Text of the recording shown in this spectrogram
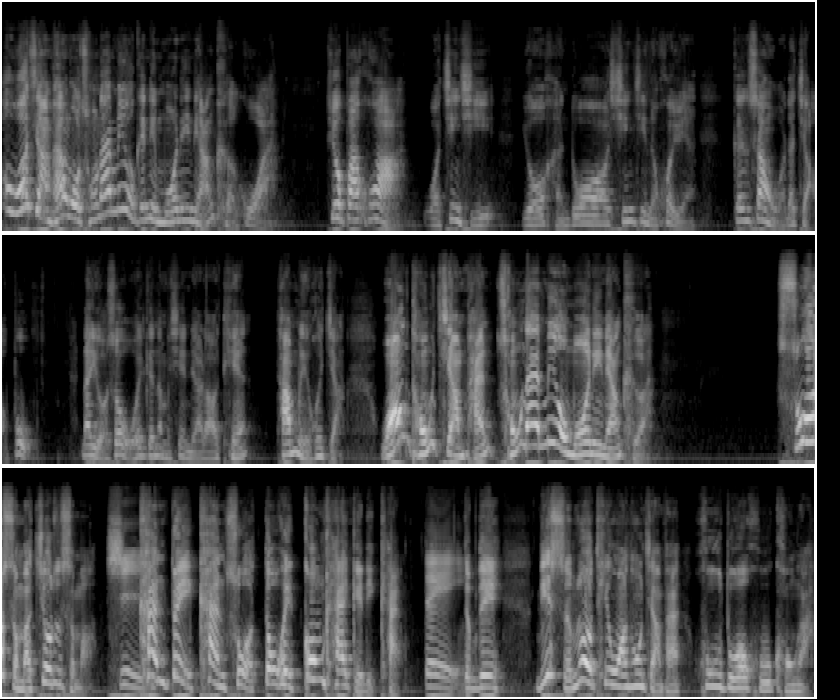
哦我讲盘，我从来没有给你模棱两可过啊。就包括啊，我近期有很多新进的会员跟上我的脚步，那有时候我会跟他们先聊聊天，他们也会讲，王彤讲盘从来没有模棱两可啊，说什么就是什么，是看对看错都会公开给你看，对对不对？你什么时候听王彤讲盘忽多忽空啊？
